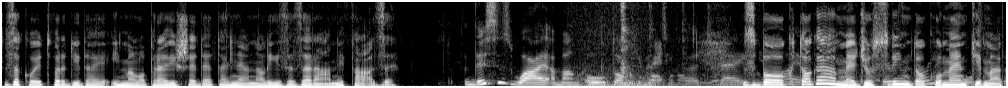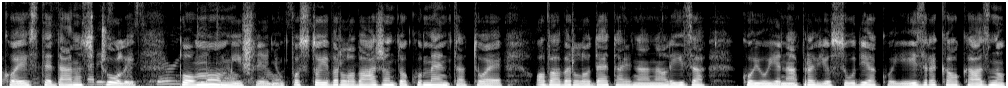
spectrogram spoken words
za koje tvrdi da je imalo previše detaljne analize za rane faze. Zbog toga, među svim dokumentima koje ste danas čuli, po mom mišljenju, postoji vrlo važan dokument, a to je ova vrlo detaljna analiza koju je napravio sudija koji je izrekao kaznu,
